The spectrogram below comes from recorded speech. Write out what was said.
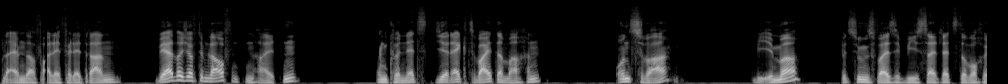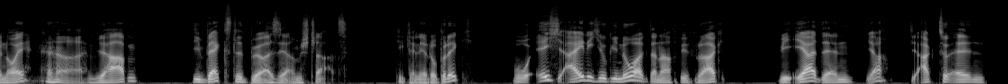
Bleiben da auf alle Fälle dran. Werde euch auf dem Laufenden halten und können jetzt direkt weitermachen. Und zwar, wie immer, beziehungsweise wie seit letzter Woche neu, wir haben die Wechselbörse am Start. Die kleine Rubrik, wo ich eigentlich Yugi Noak danach befrage, wie er denn ja, die aktuellen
